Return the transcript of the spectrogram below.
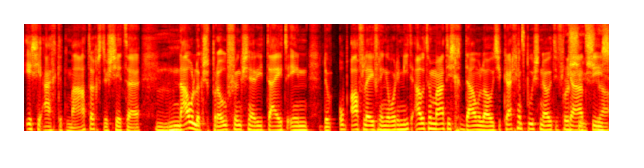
is hij eigenlijk het matigst. Er zitten Mhm. nauwelijks pro-functionaliteit in. De op afleveringen worden niet automatisch gedownload. Je krijgt geen push-notificaties. Precies,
